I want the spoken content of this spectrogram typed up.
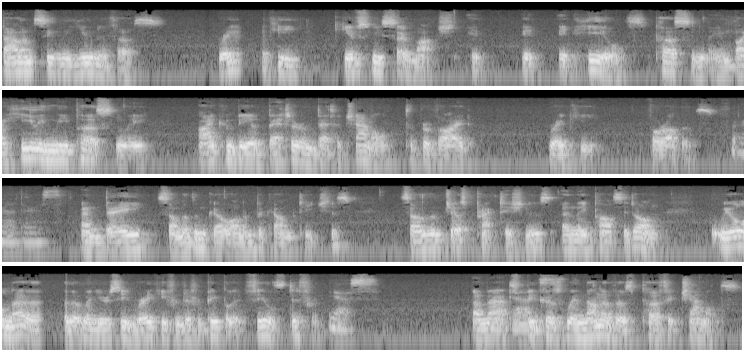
balancing the universe. Reiki gives me so much. It, it, it heals personally, and by healing me personally, I can be a better and better channel to provide Reiki for others. For others. And they, some of them go on and become teachers, some of them just practitioners, and they pass it on. But we all know that when you receive Reiki from different people, it feels different. Yes. And that's because we're none of us perfect channels.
